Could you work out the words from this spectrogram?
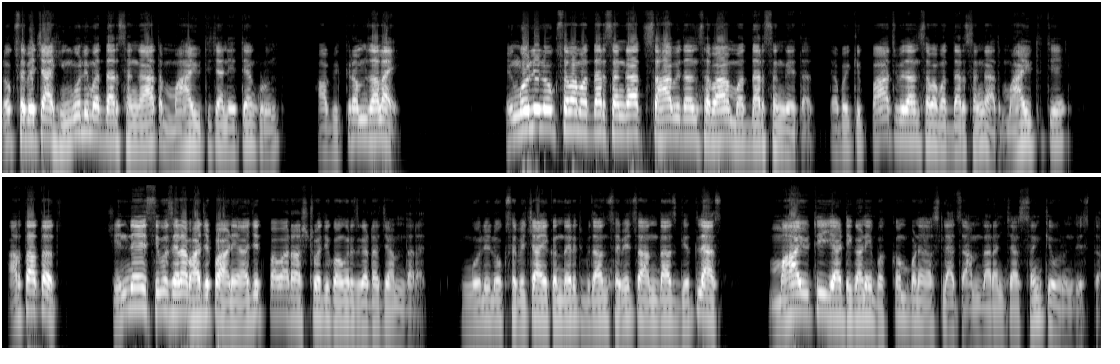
लोकसभेच्या हिंगोली मतदारसंघात महायुतीच्या नेत्यांकडून हा विक्रम झालाय. हिंगोली लोकसभा मतदारसंघात सहा विधानसभा मतदारसंघ येतात. त्यापैकी पाच विधानसभा मतदारसंघात महायुतीचे अर्थातच शिंदे शिवसेना भाजप आणि अजित पवार राष्ट्रवादी काँग्रेस गटाचे आमदार आहेत. हिंगोली लोकसभेच्या एकंदरीत विधानसभेचा अंदाज घेतल्यास महायुती या ठिकाणी भक्कमपणे असल्याचं आमदारांच्या संख्येवरून दिसतं.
